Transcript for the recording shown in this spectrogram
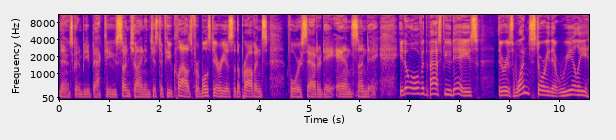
then it's going to be back to sunshine and just a few clouds for most areas of the province for Saturday and Sunday. You know, over the past few days, there is one story that really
